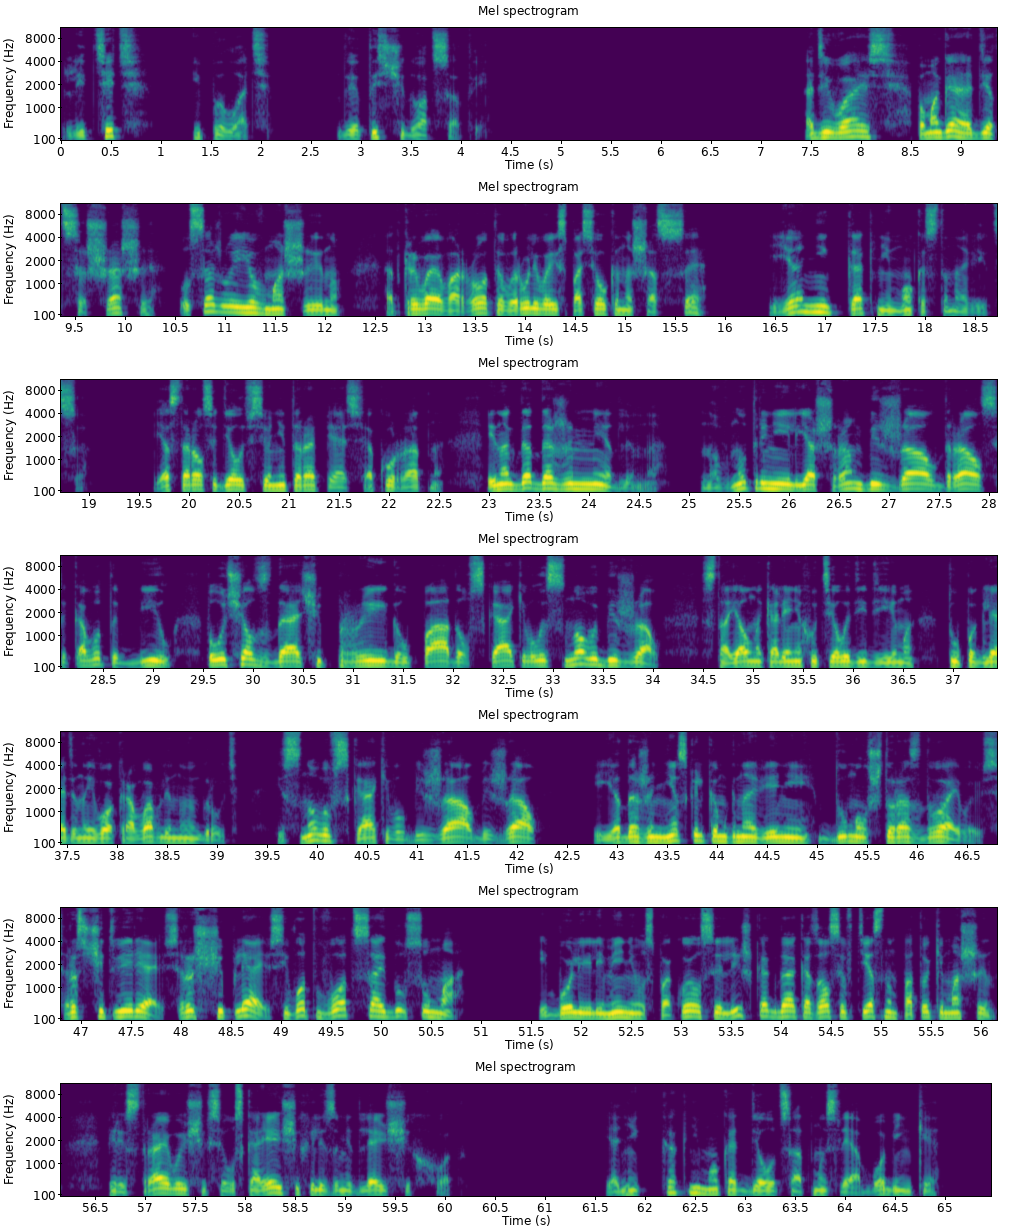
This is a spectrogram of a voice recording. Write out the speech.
Лететь и пылать. 2020. Одеваясь, помогая одеться Шаше, усаживая ее в машину, открывая ворота, выруливая из поселка на шоссе, я никак не мог остановиться. Я старался делать все не торопясь, аккуратно, иногда даже медленно, но внутренний Илья Шрам бежал, дрался, кого-то бил, получал сдачи, прыгал, падал, вскакивал и снова бежал. Стоял на коленях у тела Дидима, тупо глядя на его окровавленную грудь. И снова вскакивал, бежал, бежал. И я даже несколько мгновений думал, что раздваиваюсь, расчетверяюсь, расщепляюсь и вот-вот сойду с ума и более или менее успокоился лишь когда оказался в тесном потоке машин, перестраивающихся, ускоряющих или замедляющих ход. Я никак не мог отделаться от мысли о Бобеньке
